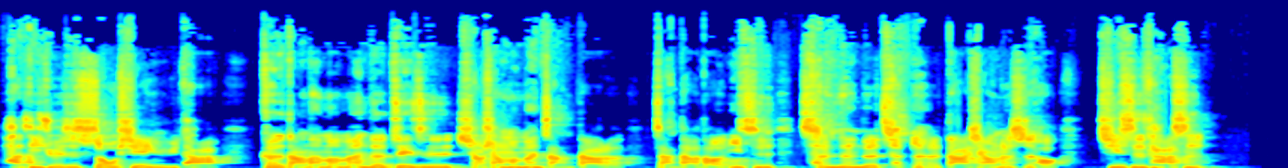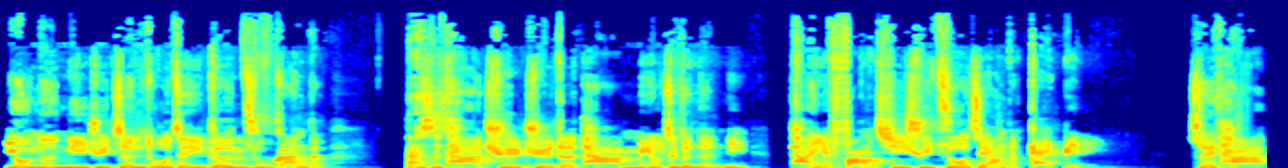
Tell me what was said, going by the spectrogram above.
它的确是受限于它。可是，当它慢慢的这只小象慢慢长大了，长大到一只成人的成呃大象的时候，其实它是有能力去挣脱这一个竹竿的，嗯、但是它却觉得它没有这个能力，他也放弃去做这样的改变，所以他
